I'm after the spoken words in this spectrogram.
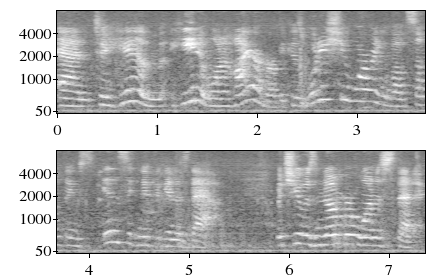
And to him, he didn't want to hire her because what is she worrying about something insignificant as that? But she was number one aesthetic.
